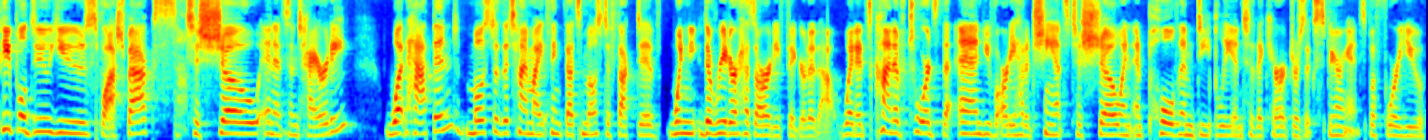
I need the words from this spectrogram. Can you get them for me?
People do use flashbacks to show in its entirety what happened. Most of the time, I think that's most effective when the reader has already figured it out. When it's kind of towards the end, you've already had a chance to show and, and, pull them deeply into the character's experience before you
